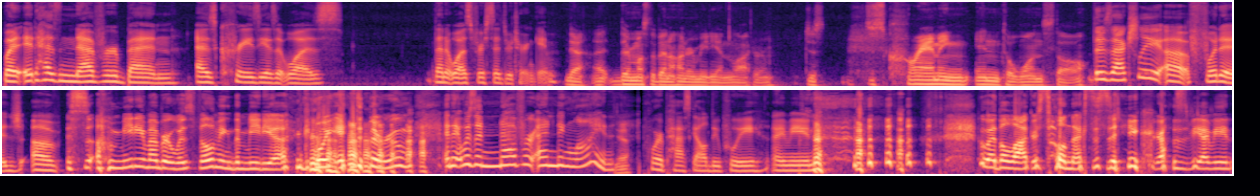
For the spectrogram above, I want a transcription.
But it has never been as crazy as it was than it was for Sid's return game. Yeah, uh, there must have been 100 media in the locker room. Just just cramming into one stall. There's actually uh, footage of so a media member was filming the media going into the room, and it was a never-ending line. Yeah. Poor Pascal Dupuis. I mean, who had the locker stall next to Sidney Crosby. I mean,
